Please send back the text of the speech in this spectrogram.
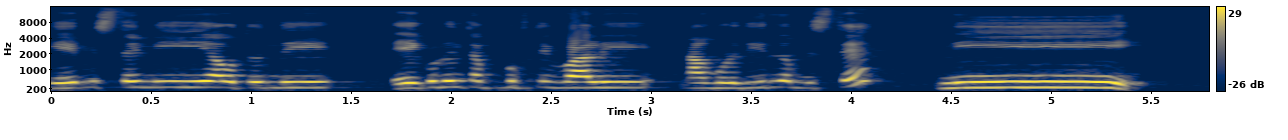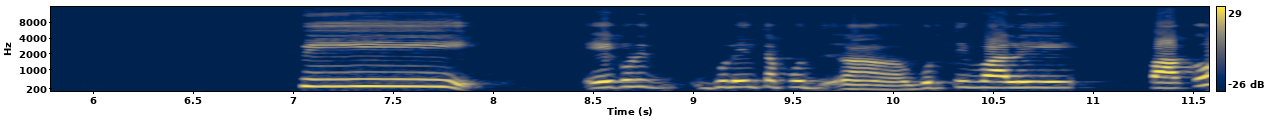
ఏమిస్తే నీ అవుతుంది? ఏ గుణింత గుర్తు ఇవ్వాలి నా గుడి దీర్ఘం ఇస్తే నీ పీ ఏ గుడి గుడింత పు- ఆ, ఇవ్వాలి పాకు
